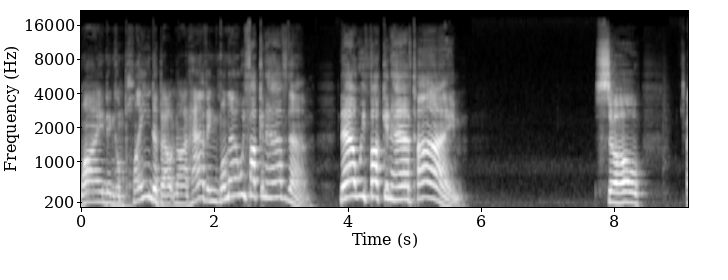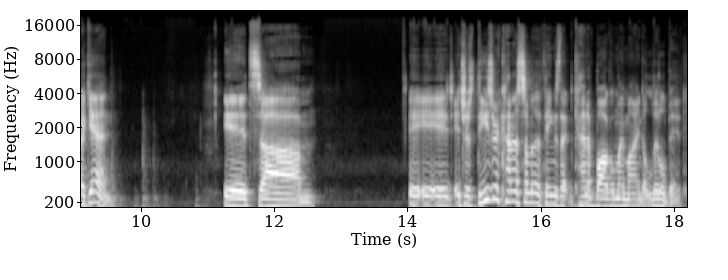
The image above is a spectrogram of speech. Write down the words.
whined and complained about not having. Well, now we fucking have them. Now we fucking have time. So, again, it's um it, it, it just these are kind of some of the things that kind of boggle my mind a little bit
